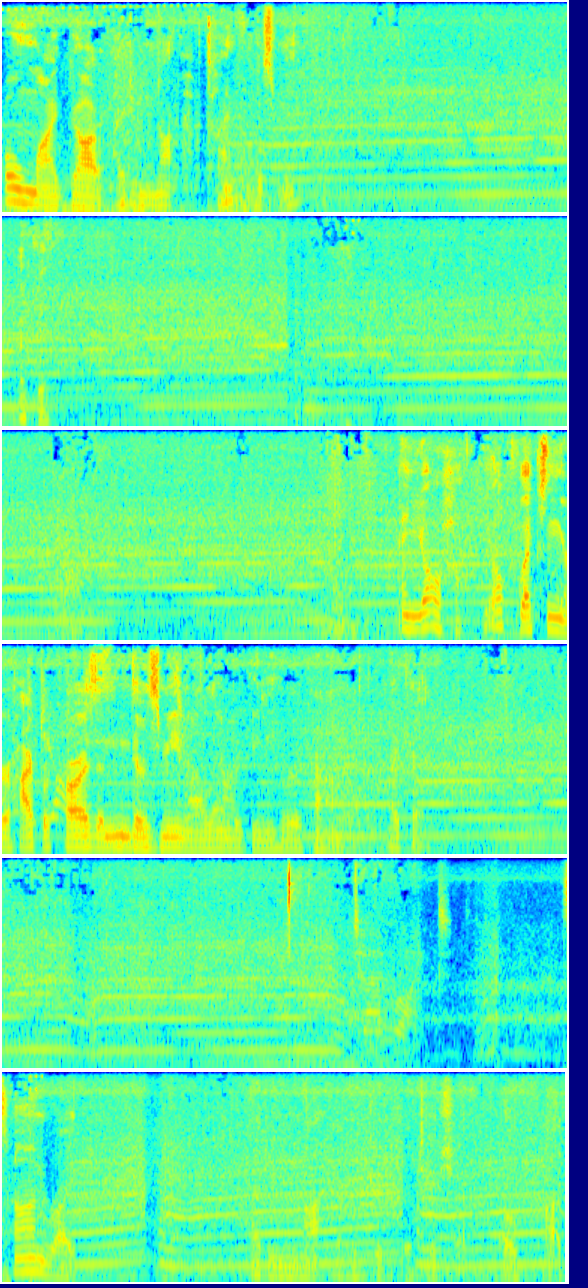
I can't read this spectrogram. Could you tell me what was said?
Oh my god, I do not have time for this, man. Okay. And y'all y'all flexing your hypercars and there's me in my Lamborghini Huracan. Okay. Turn right. Turn right. I do not have a good accent. Oh god,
